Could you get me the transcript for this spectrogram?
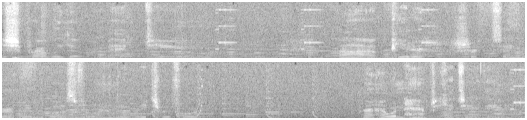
You should probably go run back to uh Peter. For when we reach Route 4. I wouldn't have to catch anything on Route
